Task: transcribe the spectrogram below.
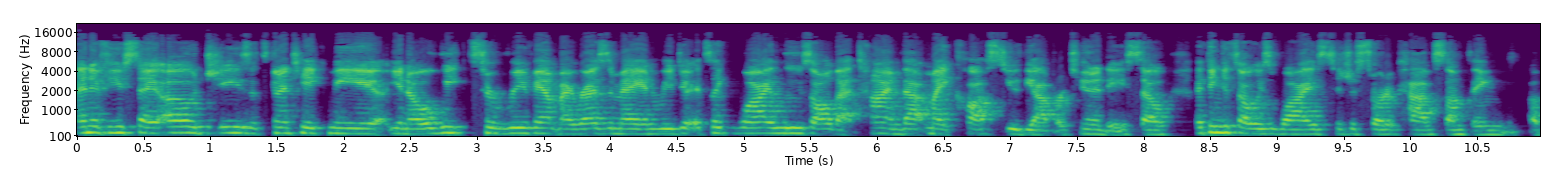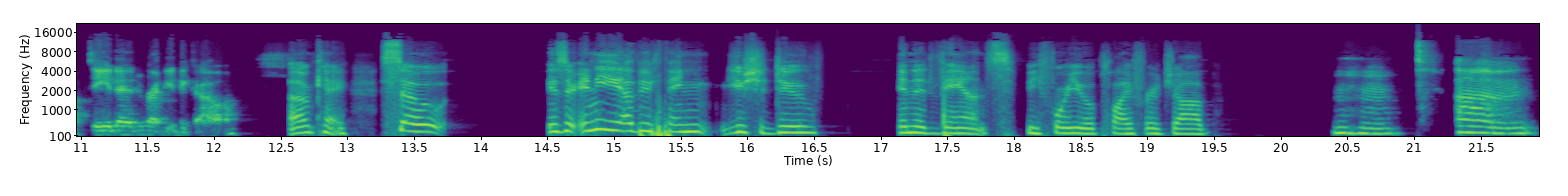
And if you say, Oh, geez, it's going to take me, you know, a week to revamp my resume and redo it, it's like, why lose all that time? That might cost you the opportunity. So I think it's always wise to just sort of have something updated, ready to go. Okay. So is there any other thing you should do in advance before you apply for a job? Mm-hmm. Um,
